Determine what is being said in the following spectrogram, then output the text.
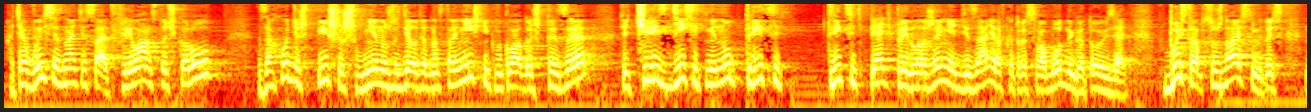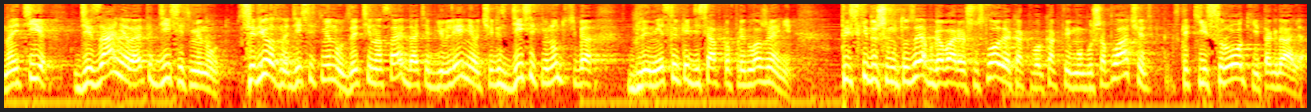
хотя вы все знаете сайт freelance.ru, заходишь, пишешь, мне нужно сделать одностраничник, выкладываешь ТЗ, через 10 минут 30 35 предложений дизайнеров, которые свободны, готовы взять. Быстро обсуждаешь с ними. То есть найти дизайнера это 10 минут. Серьезно, 10 минут. Зайти на сайт, дать объявление, вот через 10 минут у тебя, блин, несколько десятков предложений. Ты скидываешь ему ТЗ, обговариваешь условия, как, как ты ему будешь оплачивать, какие сроки и так далее.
